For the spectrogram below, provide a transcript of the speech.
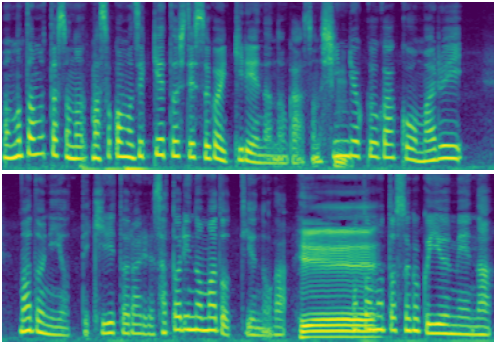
かもともとその、まあ、そこも絶景としてすごい綺麗なのがその新緑がこう丸い窓によって切り取られる悟りの窓っていうのがもともとすごく有名な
